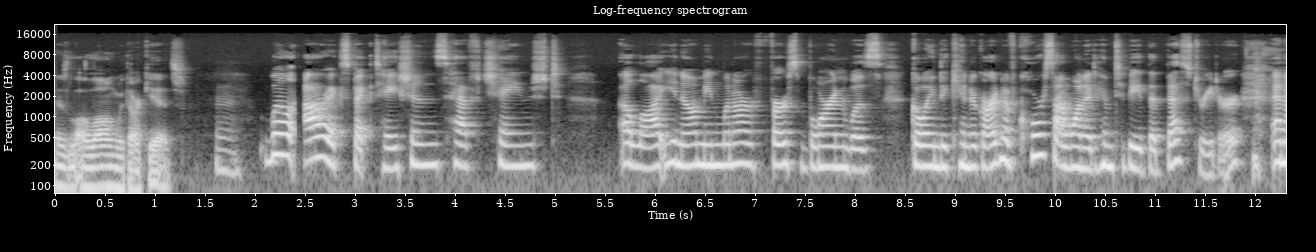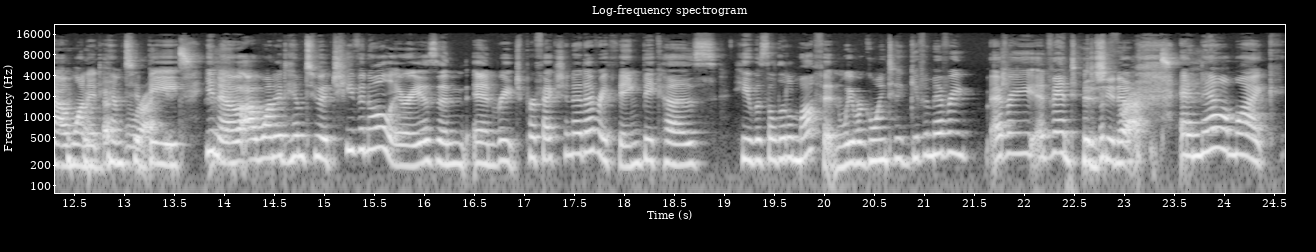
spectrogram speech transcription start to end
as along with our kids. Well, our expectations have changed a lot. You know, I mean, when our firstborn was going to kindergarten, of course, I wanted him to be the best reader, and I wanted him to be, you know, I wanted him to achieve in all areas and and reach perfection at everything because he was a little Moffat, and we were going to give him every every advantage, you know. Right. And now I'm like.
